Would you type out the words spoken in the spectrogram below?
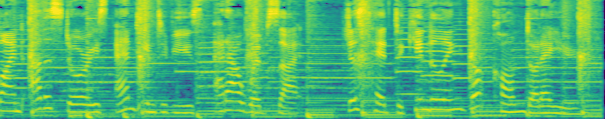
Find other stories and interviews at our website. Just head to kinderling.com.au.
